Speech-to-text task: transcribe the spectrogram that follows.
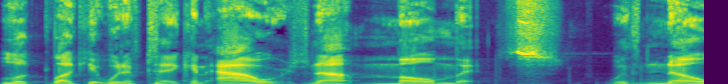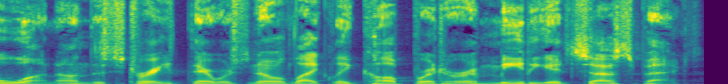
looked like it would have taken hours, not moments. With no one on the street, there was no likely culprit or immediate suspect.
